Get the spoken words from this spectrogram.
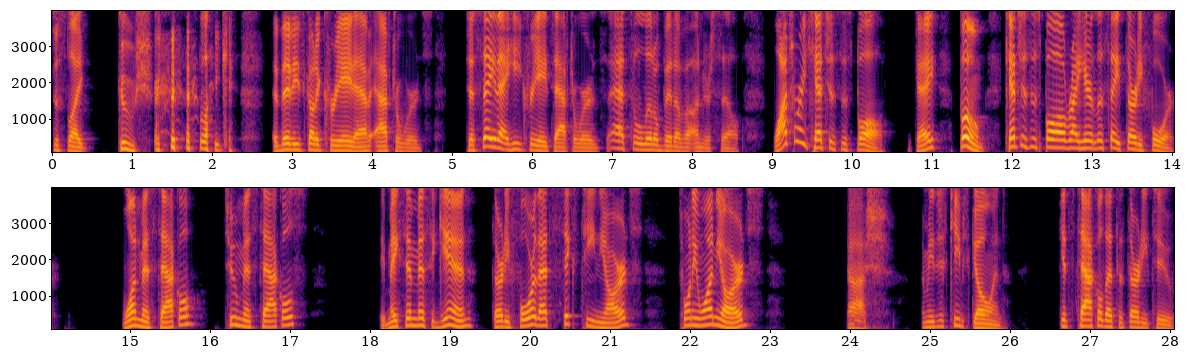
just like goosh. like, and then he's going to create afterwards. To say that he creates afterwards, that's a little bit of an undersell. Watch where he catches this ball. Okay. Boom. Catches this ball right here. Let's say 34. One missed tackle. Two missed tackles. It makes him miss again. 34. That's 16 yards. 21 yards. Gosh. I mean, it just keeps going. Gets tackled at the 32.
